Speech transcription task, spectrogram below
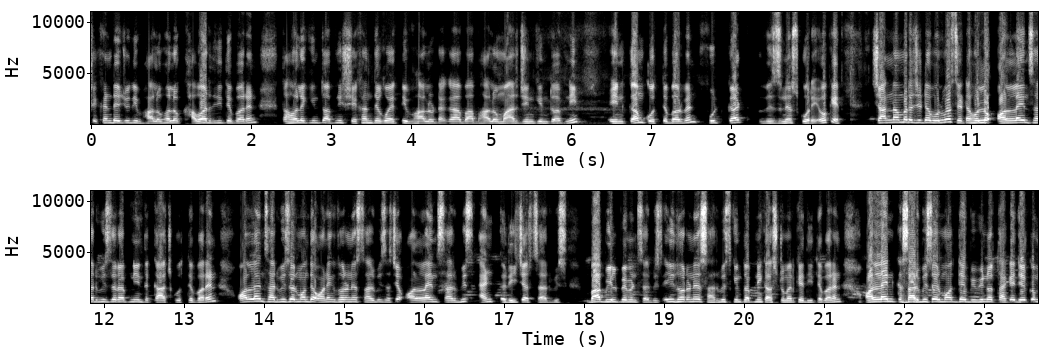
সেখানটায় যদি ভালো ভালো খাবার দিতে পারেন, তাহলে কিন্তু আপনি সেখান থেকেও একটি ভালো টাকা বা ভালো মার্জিন কিন্তু আপনি ইনকাম করতে পারবেন ফুডকার্ট বিজনেস করে ওকে চার নম্বরে যেটা বলব, সেটা হলো অনলাইন সার্ভিসের আপনি কাজ করতে পারেন। অনলাইন সার্ভিসের মধ্যে অনেক ধরনের সার্ভিস আছে। Online service and recharge service বা বিল পেমেন্ট সার্ভিস এই ধরনের সার্ভিস কিন্তু আপনি কাস্টমারকে দিতে পারেন। অনলাইন সার্ভিসের মধ্যে বিভিন্ন থাকে, যেরকম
